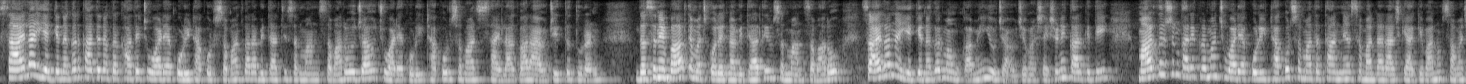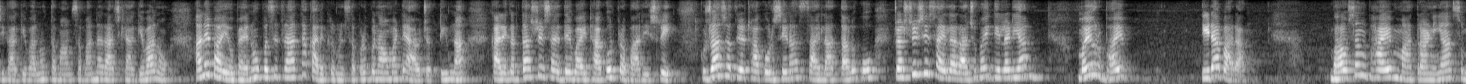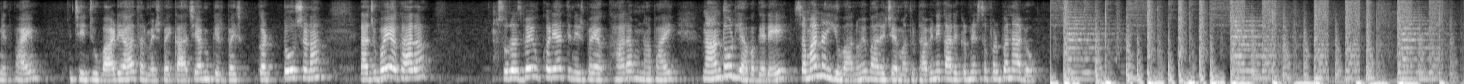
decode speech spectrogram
સાયલા યજ્ઞનગર ખાતે નગર ખાતે ચુવાડિયા કોળી ઠાકોર સમાજ દ્વારા વિદ્યાર્થી સન્માન સમારોહ યોજાયો. ચુવાડિયા કોળી ઠાકોર સમાજ સાયલા દ્વારા આયોજિત ધોરણ દસ અને બાર તેમજ કોલેજના વિદ્યાર્થીનું સન્માન સમારોહ સાયલાના યજ્ઞનગરમાં મુકામે યોજાયો, જેમાં શૈક્ષણિક કારકિર્દી, માર્ગદર્શન કાર્યક્રમમાં ચુવાડિયા કોળી ઠાકોર સમાજ તથા અન્ય સમાજના રાજકીય આગેવાનો, સામાજિક આગેવાનો, તમામ સમાજના રાજકીય આગેવાનો અને ભાઈઓ બહેનો ઉપસ્થિત રહ્યા હતા કાર્યક્રમને સફળ બનાવવા માટે આયોજક ટીમના કાર્યકર્તા શ્રી સહદેવભાઈ ઠાકોર, પ્રભારી શ્રી ગુજરાત ક્ષત્રિય ઠાકોર સેના સાયલા તાલુકો ટ્રસ્ટી શ્રી સાયલા રાજુભાઈ ગેલડિયા, મયુરભાઈ ઈડાબારા, ભાવસંગભાઈ માત્રાણીયા, સુમિતભાઈ જીંજુ બાડિયા ધર્મેશભાઈ કાજિયા, મુકેશભાઈ કટોસણા, રાજુભાઈ અઘારા, સુરજભાઈ ઉકડિયા, દિનેશભાઈ અખારા મુનાભાઈ નાંદોડિયા વગેરે સમાજના યુવાનોએ ભારે જહેમત ઉઠાવીને કાર્યક્રમને સફળ બનાવ્યો.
